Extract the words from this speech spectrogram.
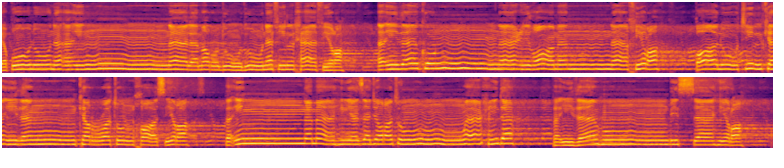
يقولون أئنا لمردودون في الحافرة؟ أئذا كنا عظاما ناخرة؟ قالوا تلك إذا كرة خاسرة. فإنما هي زجرة واحدة فإذا هم بالساهرة.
